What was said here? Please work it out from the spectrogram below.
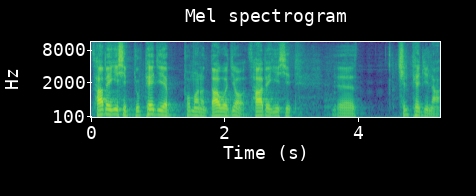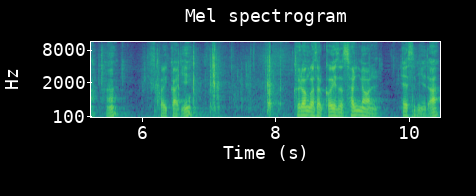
(426페이지에) 보면은 나오죠 (427페이지 나) 어? 거기까지 그런 것을 거기서 설명을 했습니다.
